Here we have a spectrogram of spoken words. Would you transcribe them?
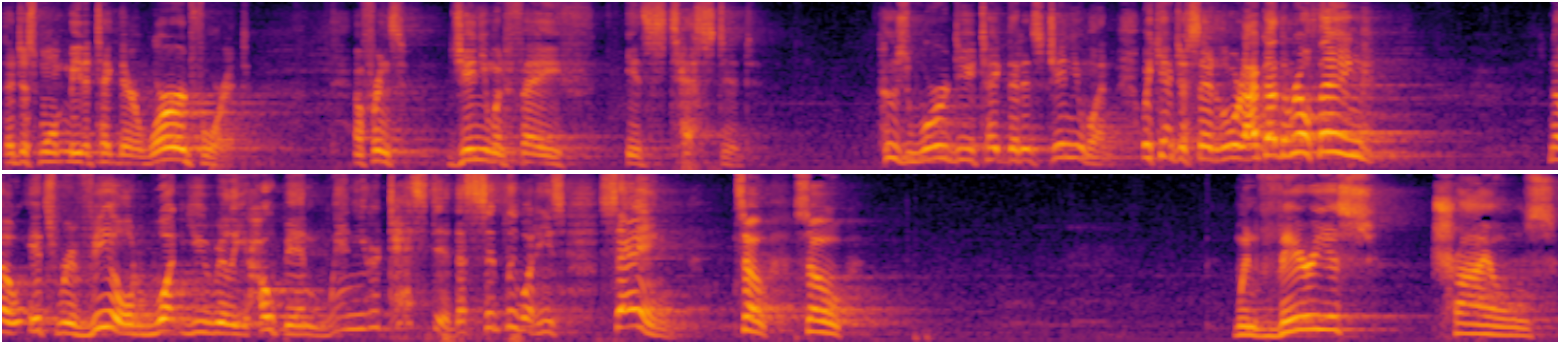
They just want me to take their word for it. Now, friends, genuine faith is tested. Whose word do you take that it's genuine? We can't just say to the Lord, I've got the real thing. No, it's revealed what you really hope in when you're tested. That's simply what he's saying. So, so when various trials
